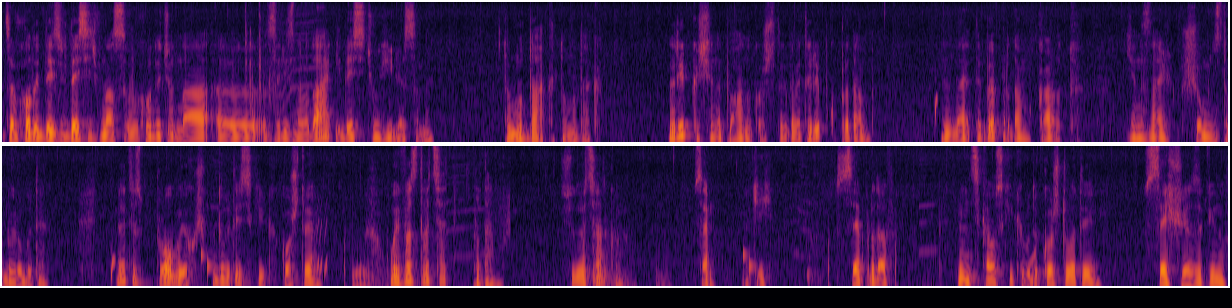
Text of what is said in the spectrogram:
Це виходить десь в 10 в нас виходить одна е, залізна вода і 10 вугілля саме. Тому так, тому так. Ну, рибка ще непогано коштує. Так давайте рибку продам. Не знаю, тебе продам карту. Я не знаю, що мені з тобою робити. Давайте спробую, я хочу подивитися, скільки коштує. Ой, вас 20. Продам. Всю двадцятку? Все, окей. Все продав. Мені цікаво, скільки буде коштувати все, що я закинув.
